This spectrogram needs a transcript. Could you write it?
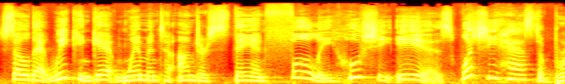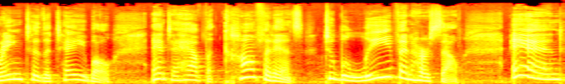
so that we can get women to understand fully who she is, what she has to bring to the table, and to have the confidence to believe in herself. And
